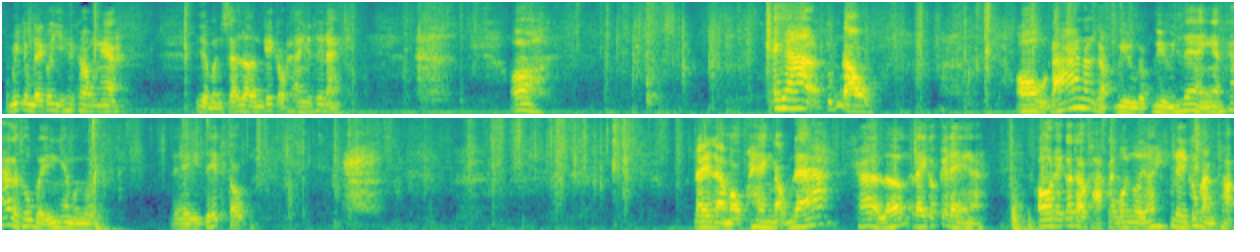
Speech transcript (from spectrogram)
không biết trong đây có gì hay không nha. Bây giờ mình sẽ lên cái cầu thang như thế này oh. ây da trúng đầu. Ồ oh, đá nó gập nhiều gập nhiều như thế này nha khá là thú vị nha mọi người. Đây tiếp tục. Đây là một hang động đá khá là lớn. Ở đây có cái đèn nè ô đây có thờ phật này mọi người ơi. Đây có bàn phật.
